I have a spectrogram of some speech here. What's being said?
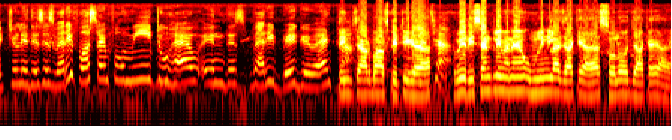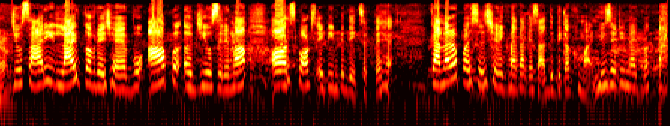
actually, this is very first time for me to have in this very big event. तीन चार बार पीटी गया। अच्छा। अभी रिसेंटली मैंने उमलिंगला जाके आया सोलो जाके आया। जो सारी लाइव कवरेज है वो आप जियो सिनेमा और स्पॉट्स 18 पे देख सकते हैं। कैमरा पर्सन श्रेणिक मेहता के साथ दीपिका कुमार न्यूज़ 18 नेटवर्क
